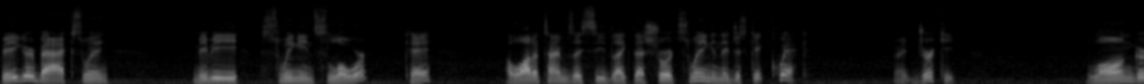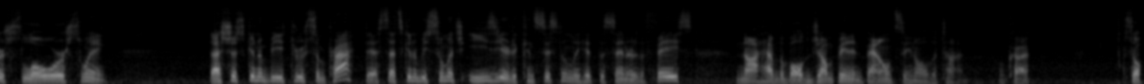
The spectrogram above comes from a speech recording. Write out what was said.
bigger backswing, maybe swinging slower, okay? A lot of times I see like that short swing and they just get quick right? Jerky. Longer, slower swing. That's just gonna be through some practice. That's gonna be so much easier to consistently hit the center of the face, not have the ball jumping and bouncing all the time, okay? So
